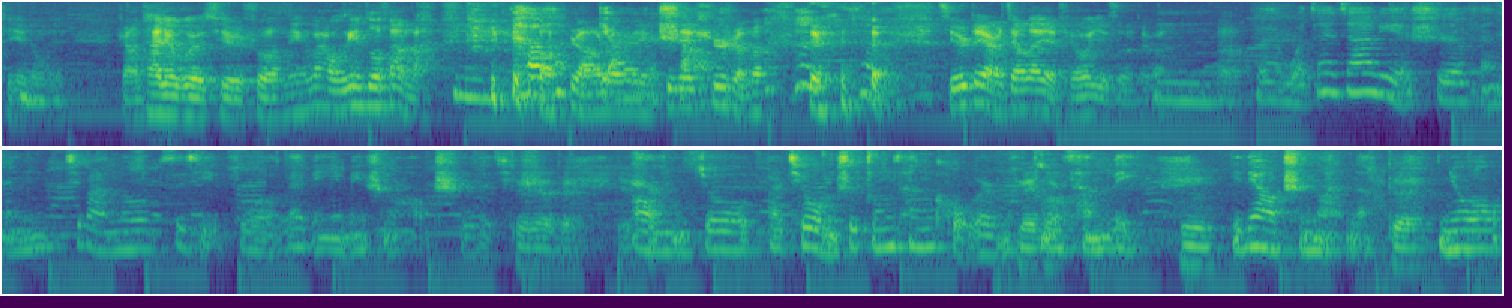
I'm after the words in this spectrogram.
这些东西。然后他就会去说那个爸，我给你做饭吧，嗯，然后然后点让那个今天。吃什么，对其实这样将来也挺有意思的，对吧？嗯啊，对，我在家里也是，反正基本上都自己做，外边也没什么好吃的。其实，对对对，就而且我们是中餐口味嘛，中餐味，嗯，一定要吃暖的。对你就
